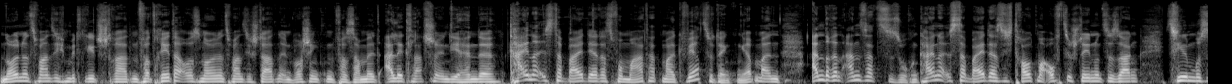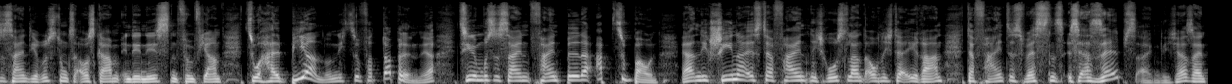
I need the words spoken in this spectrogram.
29 Mitgliedstaaten, Vertreter aus 29 Staaten in Washington versammelt, alle klatschen in die Hände. Keiner ist dabei, der das Format hat, mal quer zu denken, ja, mal einen anderen Ansatz zu suchen. Keiner ist dabei, der sich traut, mal aufzustehen und zu sagen, Ziel muss es sein, die Rüstungs Ausgaben in den nächsten fünf Jahren zu halbieren und nicht zu verdoppeln. Ja? Ziel muss es sein, Feindbilder abzubauen. Ja? Nicht China ist der Feind, nicht Russland, auch nicht der Iran. Der Feind des Westens ist er selbst eigentlich. Ja? Sein,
